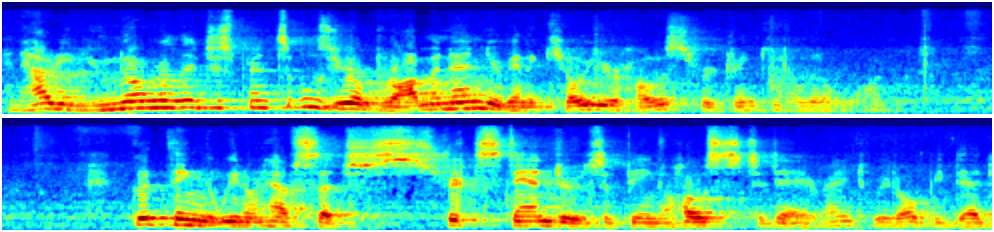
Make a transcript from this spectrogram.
And how do you know religious principles? You're a Brahmanan, you're going to kill your host for drinking a little water. Good thing that we don't have such strict standards of being a host today, right? We'd all be dead.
